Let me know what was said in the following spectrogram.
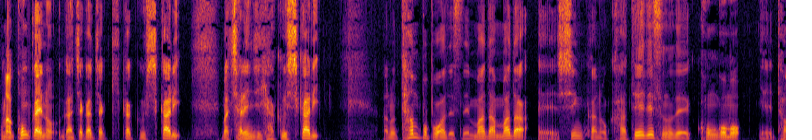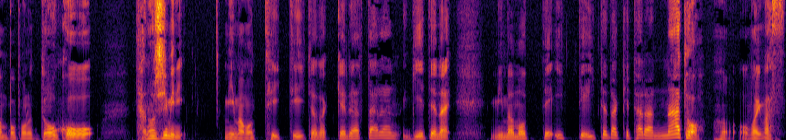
まあ、今回のガチャガチャ企画しかり、まあ、チャレンジ100しかり、あの、タンポポはですね、まだまだ、えー、進化の過程ですので、今後も、えー、タンポポの動向を楽しみに見守っていっていただけたら、言えてない。見守っていっていただけたらなと 思います。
